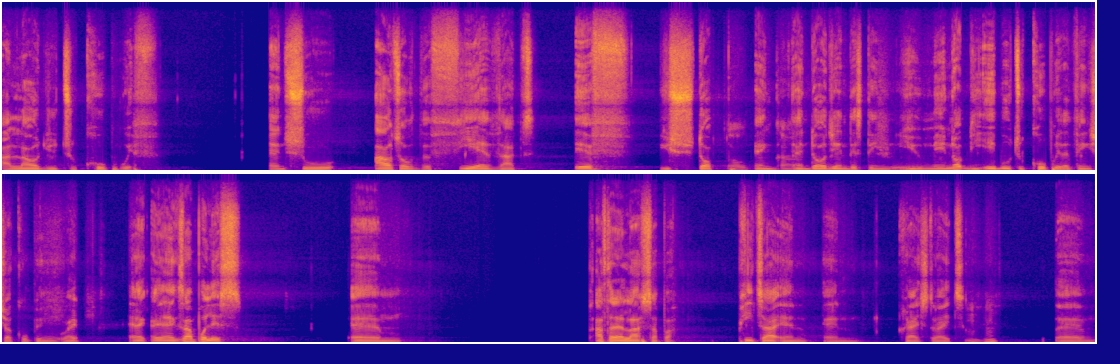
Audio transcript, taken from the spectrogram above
allowed you to cope with, and so out of the fear that if you stop Oh, and indulging this thing, you may not be able to cope with the things you're coping with, right? An, an example is um after the Last Supper, Peter and and Christ, right? Mm-hmm. Um,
